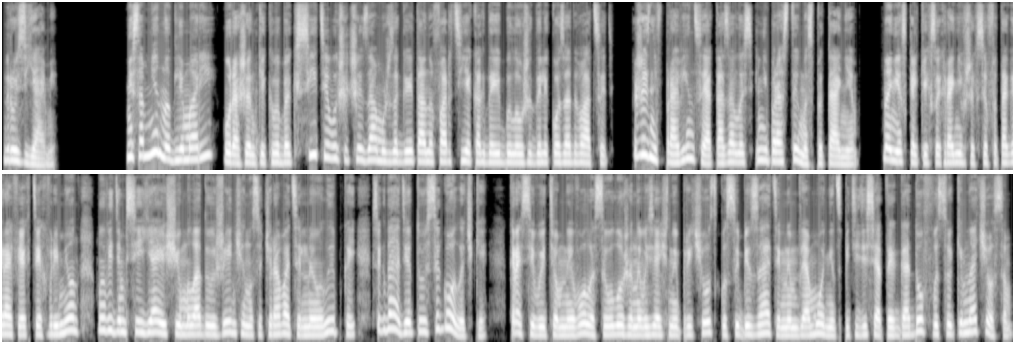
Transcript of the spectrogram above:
друзьями. Несомненно, для Мари, уроженки Квебек-Сити, вышедшей замуж за Гаэтана Фортье, когда ей было уже далеко за 20, жизнь в провинции оказалась непростым испытанием. На нескольких сохранившихся фотографиях тех времен мы видим сияющую молодую женщину с очаровательной улыбкой, всегда одетую с иголочки. Красивые темные волосы уложены в изящную прическу с обязательным для модниц 50-х годов высоким начесом.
